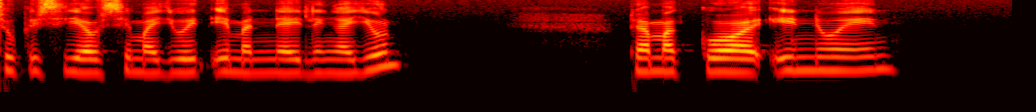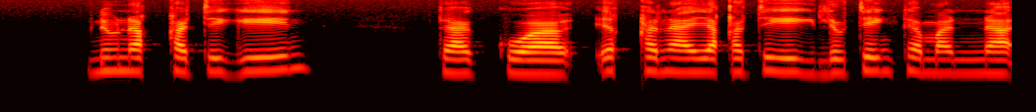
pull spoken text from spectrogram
tukisijaus imajuit imanneiligajun tamakua inuin nunaqqatigiin taakua iqqanaayaqatigiig luting tamanna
